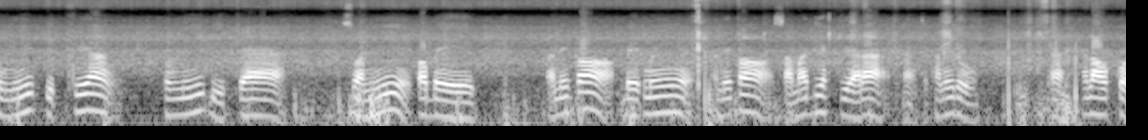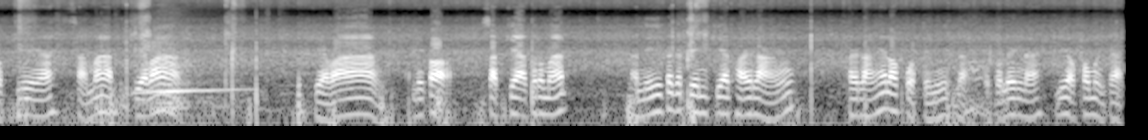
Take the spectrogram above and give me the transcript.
ตรงนี้ปิดเครื่อง ตรงนี้บีบแกส่วนนี้ก็เบรกอันนี้ก็เบรกมือ อันนี้ก็สามารถเรียกเกียร์ได้อะจะทำให้ดู อะให้เรากดนี่นะสามารถเกียร์ว่างเกียร์ว่างอันนี้ก็สับเกียร์อัตโนมัติ อันนี้ก็จะเป็นเกียร์ถอยหลัง ถอยหลังให้เรากดตัวนี้นะกดตัวเร่งนะเรียกเข้าเหมือนกัน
